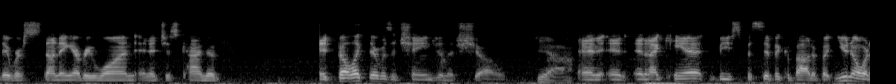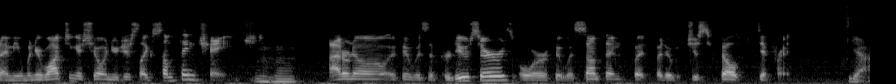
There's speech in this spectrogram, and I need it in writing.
they were stunning everyone, and it just kind of, it felt like there was a change in the show Yeah. and, and and I can't be specific about it, but you know what I mean. When you're watching a show and you're just like something changed. Mm-hmm. I don't know if it was the producers or if it was something, but but it just felt different. Yeah.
